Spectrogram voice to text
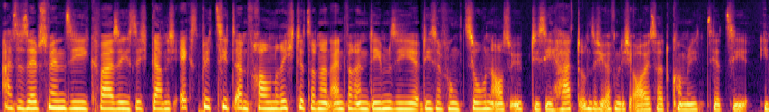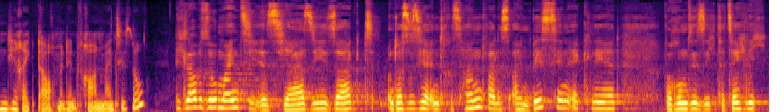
Also selbst wenn sie quasi sich gar nicht explizit an Frauen richtet, sondern einfach indem sie diese Funktion ausübt, die sie hat und sich öffentlich äußert, kommuniziert sie indirekt auch mit den Frauen. Meint sie so? Ich glaube, so meint sie es, ja. Sie sagt, und das ist ja interessant, weil es ein bisschen erklärt, warum sie sich tatsächlich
